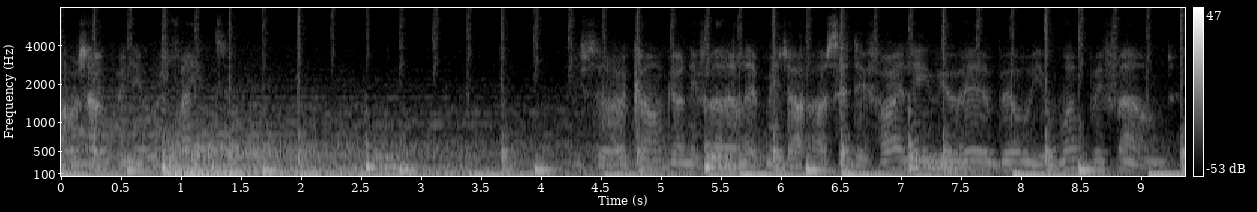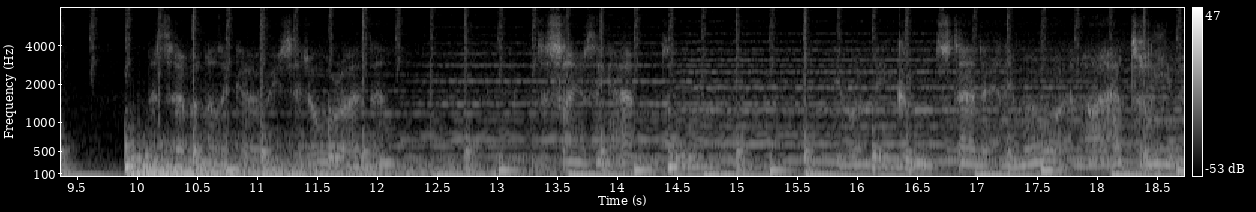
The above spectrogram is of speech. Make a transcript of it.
I was hoping he would faint. He said, I can't go any further, let me die. I said, if I leave you here, Bill, you won't be found. Let's have another go. He said, all right then. The same thing happened. He, he couldn't stand it anymore, and I had to leave him.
